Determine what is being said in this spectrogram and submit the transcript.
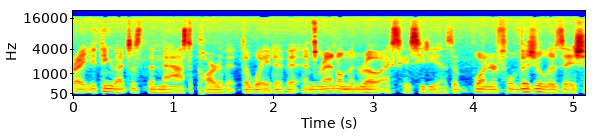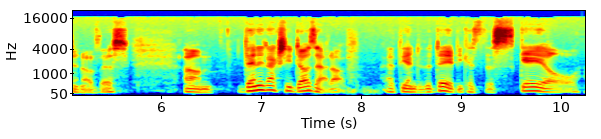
right? You think about just the mass part of it, the weight of it, and Randall Munroe, XKCD, has a wonderful visualization of this. Um, then it actually does add up at the end of the day because the scale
